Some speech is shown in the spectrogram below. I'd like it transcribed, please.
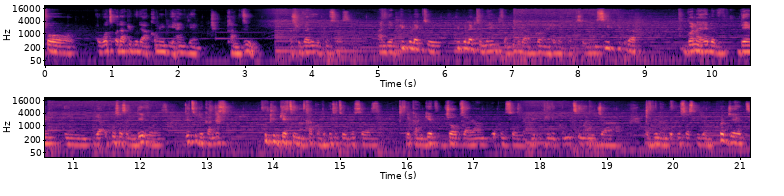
for what other people that are coming behind them can do as regarding open source. And then people like to people like to learn from people that have gone ahead of them. So when you see people that gone ahead of them in their open source endeavors, they too they can just quickly get in and start contributing to open source. They can get jobs around open source, like being a community manager or being an open source leader on project.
